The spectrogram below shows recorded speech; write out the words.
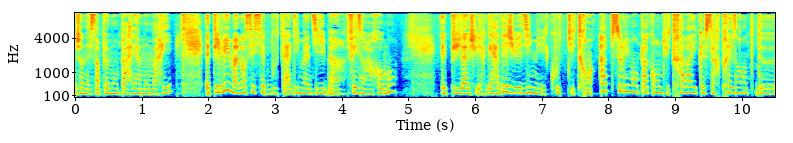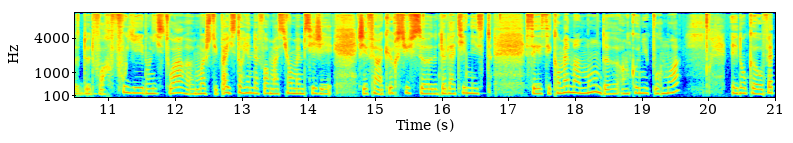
j'en ai simplement parlé à mon mari et puis lui, il m'a lancé cette boutade. Il m'a dit, ben, fais-en un roman. Et puis là, je l'ai regardé, je lui ai dit, mais écoute, tu te rends absolument pas compte du travail que ça représente de, devoir fouiller dans l'histoire. Moi, je suis pas historienne de formation, même si j'ai fait un cursus euh, de latiniste. C'est quand même un monde euh, inconnu pour moi. Et donc, euh, en fait,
